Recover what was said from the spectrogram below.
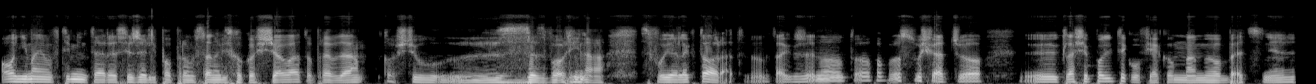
oni mają w tym interes, jeżeli poprą stanowisko Kościoła, to prawda, Kościół y, zezwoli na swój elektorat. No, także no, to po prostu świadczy o y, klasie polityków, jaką mamy obecnie,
